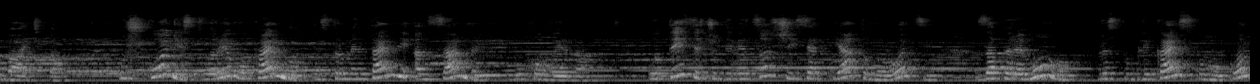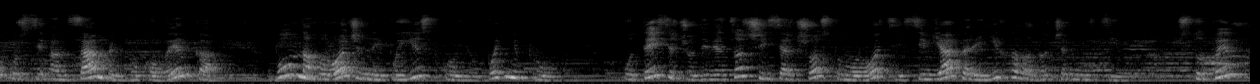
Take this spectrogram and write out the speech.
батька. У школі створив вокально-інструментальний ансамбль Буковина. У 1965 році за перемогу в республіканському конкурсі ансамбль Буковинка був нагороджений поїздкою по Дніпру. У 1966 році сім'я переїхала до Чернівців, вступив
